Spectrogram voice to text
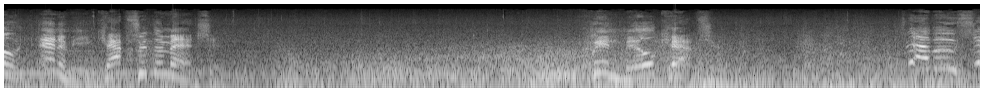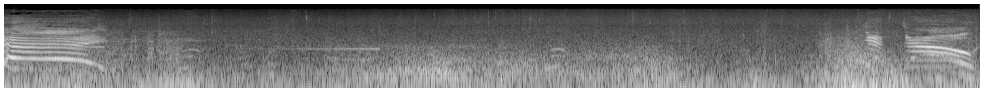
down! Enemy captured the mansion. Windmill captured. Trebuchet! Get down!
